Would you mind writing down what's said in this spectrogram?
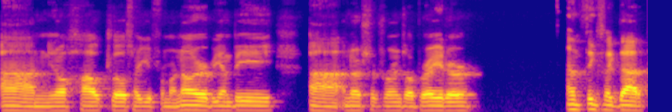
and you know how close are you from another Airbnb, uh, another social rental operator, and things like that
